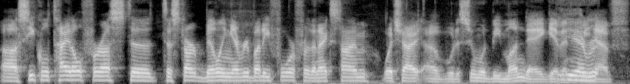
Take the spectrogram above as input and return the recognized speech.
uh, sequel title for us to to start billing everybody for for the next time? Which I, I would assume would be Monday, given yeah, we have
